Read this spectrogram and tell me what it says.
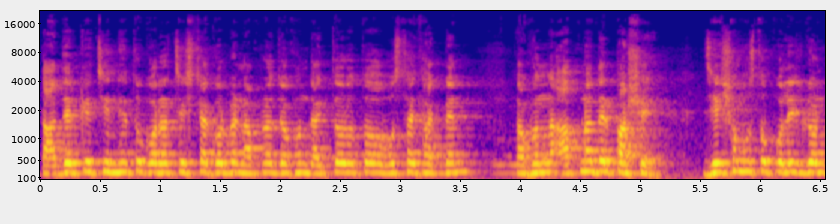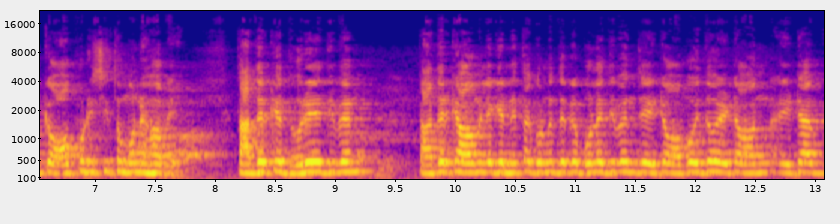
তাদেরকে চিহ্নিত করার চেষ্টা করবেন। আপনারা যখন দায়িত্বরত অবস্থায় থাকবেন, তখন আপনাদের পাশে যে সমস্ত পুলিশগণকে অপরিচিত মনে হবে, তাদেরকে ধরিয়ে দিবেন। তাদেরকে আওয়ামী লীগের নেতাকর্মীদেরকে বলে দিবেন যে, এটা অবৈধ, এটা অন- এটা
